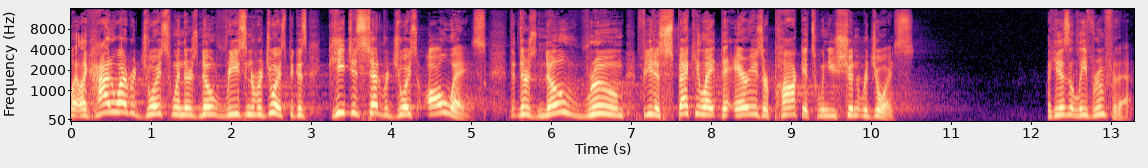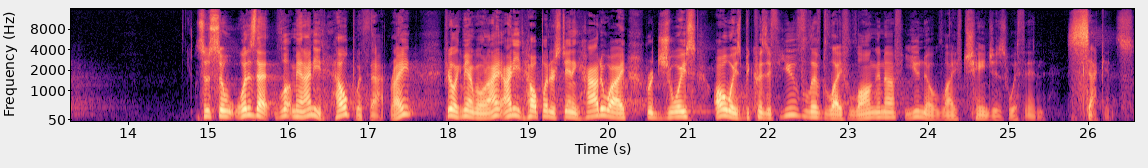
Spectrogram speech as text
Like, like, how do I rejoice when there's no reason to rejoice? Because he just said, rejoice always. That there's no room for you to speculate the areas or pockets when you shouldn't rejoice. Like, he doesn't leave room for that. So, so what does that look? Man, I need help with that, right? If you're like me, I'm going, I, I need help understanding how do I rejoice always? Because if you've lived life long enough, you know life changes within seconds,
